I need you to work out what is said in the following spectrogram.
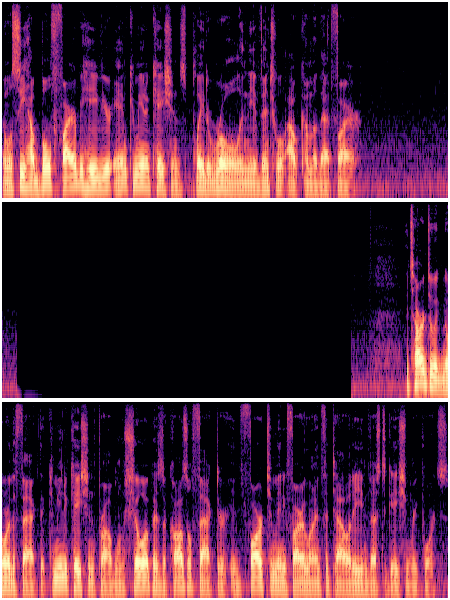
and we'll see how both fire behavior and communications played a role in the eventual outcome of that fire. It's hard to ignore the fact that communication problems show up as a causal factor in far too many fireline fatality investigation reports.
